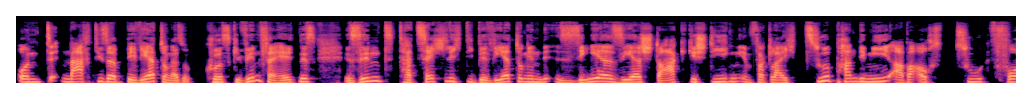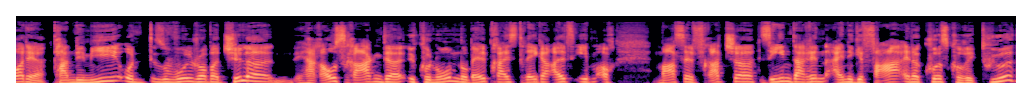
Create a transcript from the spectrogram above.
Und nach dieser Bewertung, also Kurs-Gewinn-Verhältnis, sind tatsächlich die Bewertungen sehr, sehr stark gestiegen im Vergleich zur Pandemie, aber auch zu vor der Pandemie. Und sowohl Robert Schiller, herausragender Ökonom, Nobelpreisträger, als eben auch Marcel Fratscher sehen darin eine Gefahr einer Kurskorrektur.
